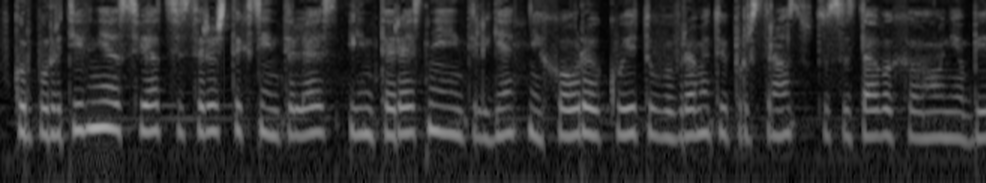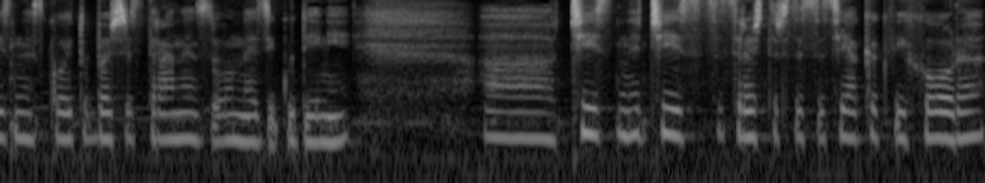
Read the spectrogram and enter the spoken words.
В корпоративния свят се срещах с интерес, интересни и интелигентни хора, които във времето и пространството създаваха ония бизнес, който беше странен за тези години. А, чист, нечист, срещаш се с всякакви хора.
